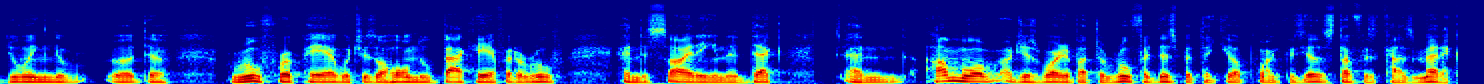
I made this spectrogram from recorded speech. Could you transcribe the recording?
doing the uh, the roof repair, which is a whole new back half of the roof, and the siding and the deck, and I'm more just worried about the roof at this particular point because the other stuff is cosmetic.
